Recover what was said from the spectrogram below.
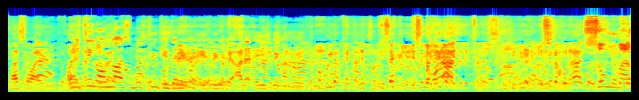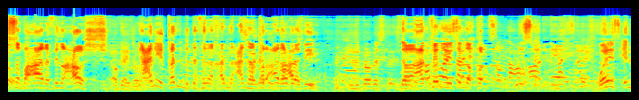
That's why we put that I'm in just thinking the online, a bit He's stupid. being, he's being a bit, un- he's being unreasonable. But we don't take that literally. Exactly. It's in the But you ثم سبعان في عرش يعني قد تفهم عن القرآن العربي No, I'm القرآن you, it's in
